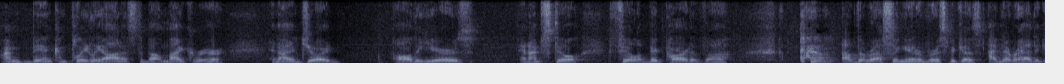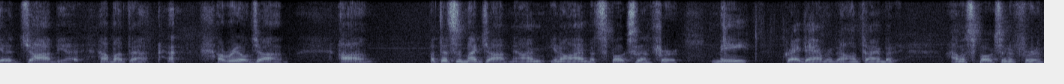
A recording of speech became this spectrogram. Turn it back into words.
I'm being completely honest about my career, and I enjoyed all the years, and I'm still feel a big part of uh, of the wrestling universe because I've never had to get a job yet. How about that? a real job. Uh, but this is my job now. I'm you know I'm a spokesman for me, Greg the Hammer Valentine, but I'm a spokesman for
